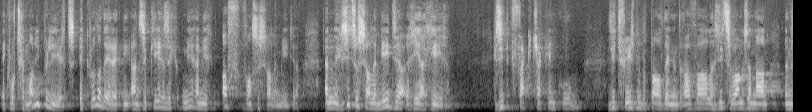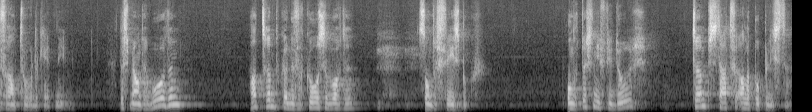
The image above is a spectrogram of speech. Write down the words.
ik word gemanipuleerd. Ik wil dat eigenlijk niet. En ze keren zich meer en meer af van sociale media. En je ziet sociale media reageren. Je ziet fact-checking komen. Je ziet Facebook bepaalde dingen eraf halen. Je ziet ze langzaamaan een verantwoordelijkheid nemen. Dus met andere woorden, had Trump kunnen verkozen worden zonder Facebook. Ondertussen heeft u door, Trump staat voor alle populisten.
